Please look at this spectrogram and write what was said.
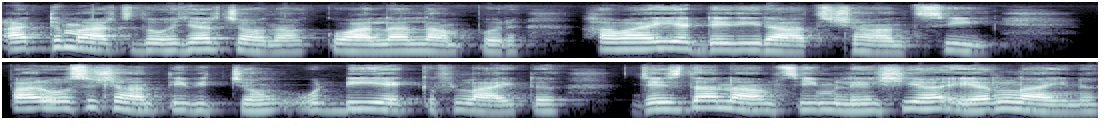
8 ਮਾਰਚ 2014 ਕੁਆਲਾਲੰਪੁਰ ਹਵਾਈ ਅੱਡੇ ਦੀ ਰਾਤ ਸ਼ਾਂਤ ਸੀ, ਪਰ ਉਸ ਸ਼ਾਂਤੀ ਵਿੱਚੋਂ ਉੱਡੀ ਇੱਕ ਫਲਾਈਟ ਜਿਸ ਦਾ ਨਾਮ ਸੀ ਮਲੇਸ਼ੀਆ 에ਅਰਲਾਈਨ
